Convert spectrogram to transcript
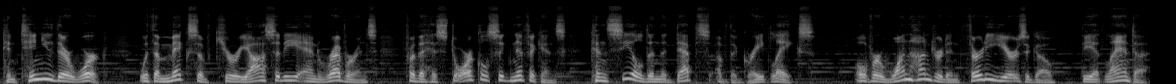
continue their work with a mix of curiosity and reverence for the historical significance concealed in the depths of the Great Lakes. Over 130 years ago, the Atlanta,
